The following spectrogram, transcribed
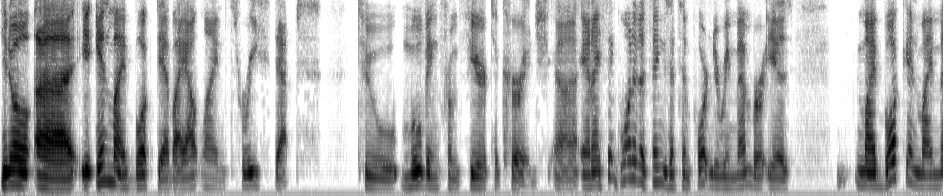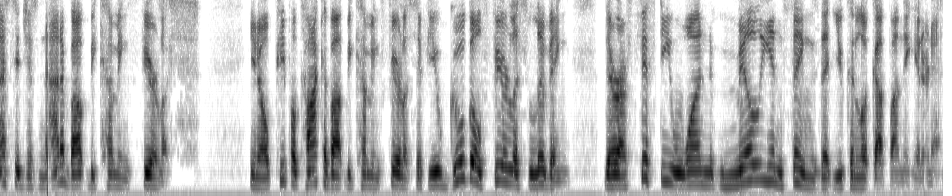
You know, uh, in my book, Deb, I outlined three steps to moving from fear to courage. Uh, and I think one of the things that's important to remember is my book and my message is not about becoming fearless. You know, people talk about becoming fearless. If you Google fearless living, there are 51 million things that you can look up on the internet.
